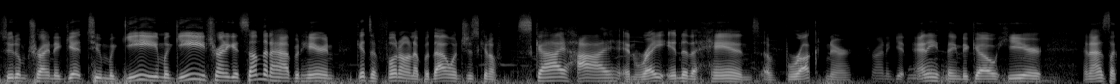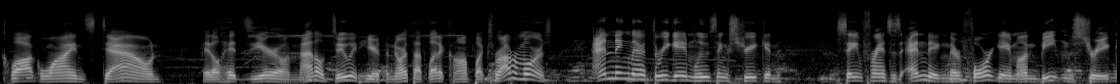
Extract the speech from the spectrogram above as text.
Sudom trying to get to McGee. McGee trying to get something to happen here and gets a foot on it, but that one's just going to sky high and right into the hands of Bruckner. Trying to get anything to go here. And as the clock winds down, it'll hit zero, and that'll do it here at the North Athletic Complex. Robert Morris ending their three-game losing streak and St. Francis ending their four-game unbeaten streak,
